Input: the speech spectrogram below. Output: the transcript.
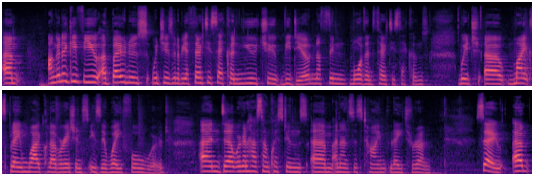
Um, I'm going to give you a bonus, which is going to be a 30 second YouTube video, nothing more than 30 seconds, which uh, might explain why collaborations is the way forward. And uh, we're going to have some questions um, and answers time later on. So, um,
